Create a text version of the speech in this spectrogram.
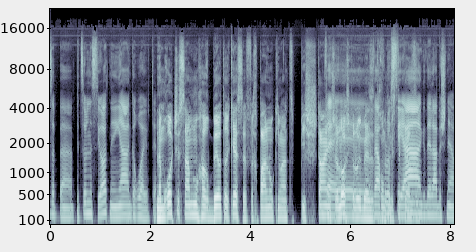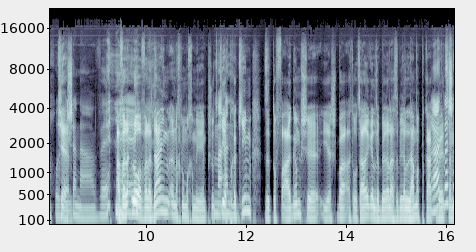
אחוז הפיצול נסיעות נהיה גרוע יותר. למרות ששמנו הרבה יותר כסף, הכפלנו כמעט פי שתיים, שלוש, תלוי באיזה תחום אתה מסתכל על זה. והאוכלוסייה גדלה בשני אחוז כן. בשנה. ו... אבל לא, אבל עדיין אנחנו מחמירים, פשוט כי הפקקים זה תופעה גם שיש בה, את רוצה רגע לדבר, להסביר למה פקק בעצם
